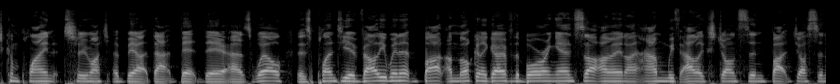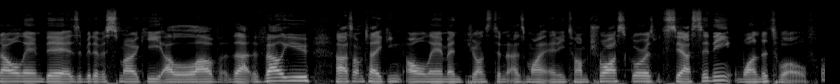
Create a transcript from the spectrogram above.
complain too much about that bet there as well. There's plenty of value in it, but I'm not going to go for the boring answer. I mean, I am with Alex Johnston, but Justin Olam there is a bit of a smoky. I love that value. Uh, so I'm taking Olam and Johnston as my anytime try scorers with South Sydney 1 to 12.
